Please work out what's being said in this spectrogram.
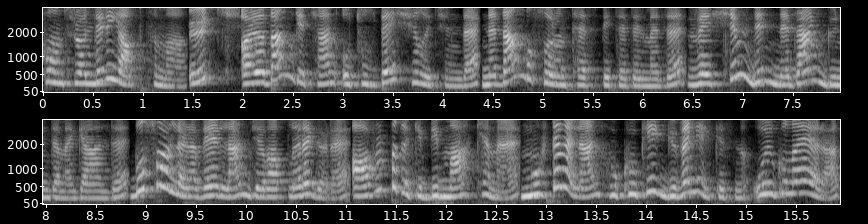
kontrolleri yaptı mı? 3. Aradan geçen 35 yıl içinde neden bu sorun tespit edilmedi ve şimdi neden gündeme geldi? Bu sorulara verilen cevaplara göre Avrupa'daki bir mahkeme muhtemelen hukuki güven ilkesini uygulayarak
